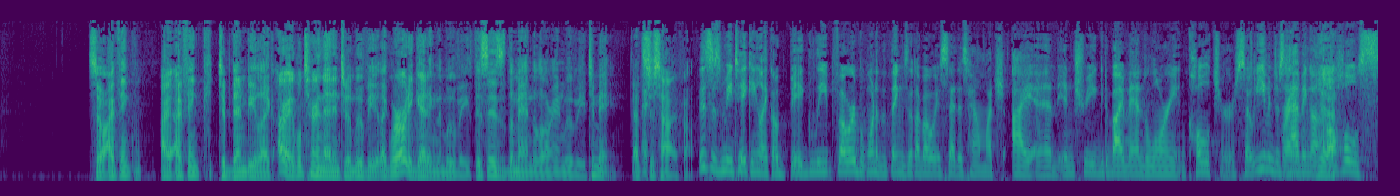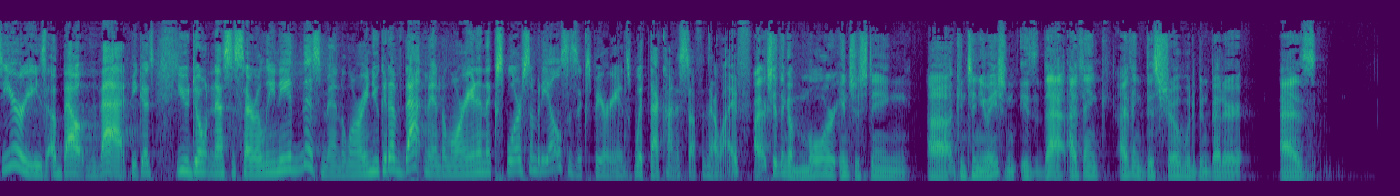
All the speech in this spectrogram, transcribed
So I think I, I think to then be like, all right, we'll turn that into a movie. Like we're already getting the movie. This is the Mandalorian movie to me. That's just how I felt. This is me taking like a big leap forward, but one of the things that I've always said is how much I am intrigued by Mandalorian culture. So even just having a, Yeah. a whole series about that, because you don't necessarily need this Mandalorian. You could have that Mandalorian and explore somebody else's experience with that kind of stuff in their life. I actually think a more interesting uh, continuation is that. I think I think this show would have been better as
